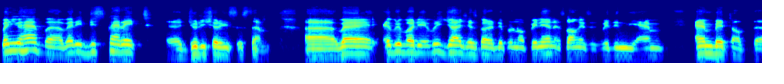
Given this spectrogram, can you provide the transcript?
when you have a very disparate uh, judiciary system uh, where everybody, every judge has got a different opinion as long as it's within the am- ambit of the,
